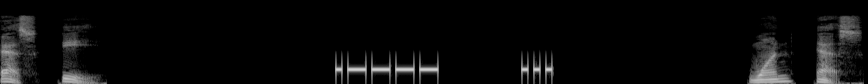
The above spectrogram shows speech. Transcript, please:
S, E. One, S.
